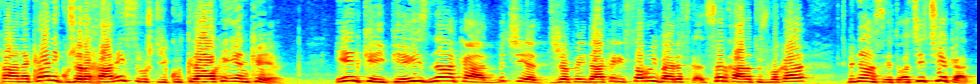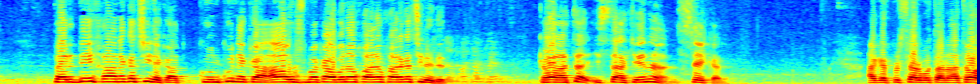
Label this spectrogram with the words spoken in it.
خانەکانی کوژەرەخانەی سروشتی کورتراوەکە ئێنکەیە ئێنکەی پێویست ناکات بچێت ژە پەیداکەری سەڕووی ڤایرس سەر خانە توشبەکە بناسێتەوە ئەچێت چیەکات پەردەی خانەکە چی دەکات کونکونەکە ئاوژمەکە بەناو خانە خانەکە چی لێدێت کەواتە ئیستاکێنە سێکەن ئەگەر پرسیار بۆتاناتەوە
